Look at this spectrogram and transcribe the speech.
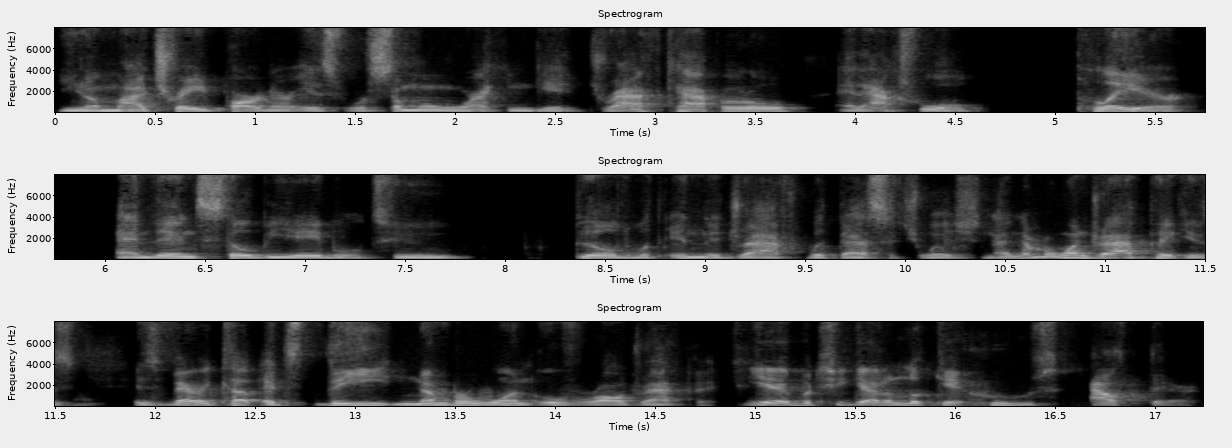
you know, my trade partner is for someone where I can get draft capital and actual player and then still be able to build within the draft with that situation. That number one draft pick is is very cup. It's the number one overall draft pick. Yeah, but you got to look at who's out there.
